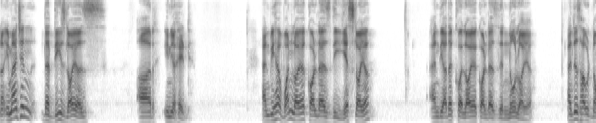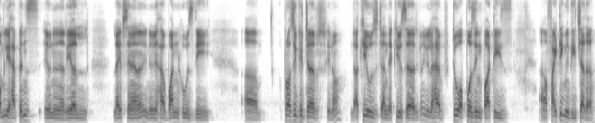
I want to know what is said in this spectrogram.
Now imagine that these lawyers are in your head. And we have one lawyer called as the yes lawyer and the other lawyer called as the no lawyer. And this is how it normally happens even in a real life scenario. You know, you have one who is the uh, prosecutor, you know, the accused and the accuser. You know, you'll have two opposing parties uh, fighting with each other,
